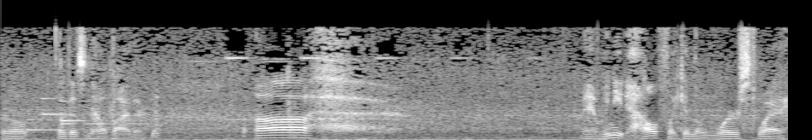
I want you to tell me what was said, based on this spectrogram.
Well, that doesn't help either. Uh, man, we need health like in the worst way.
